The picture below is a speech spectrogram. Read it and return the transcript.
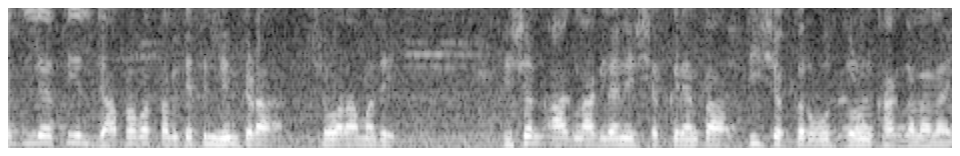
जिल्ह्यातील जाफराबाद तालुक्यातील निमखेडा शिवारामध्ये भीषण आग लागल्याने शेतकऱ्यांचा तीस शक्कर ऊस जळून खाक झालेला आहे.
